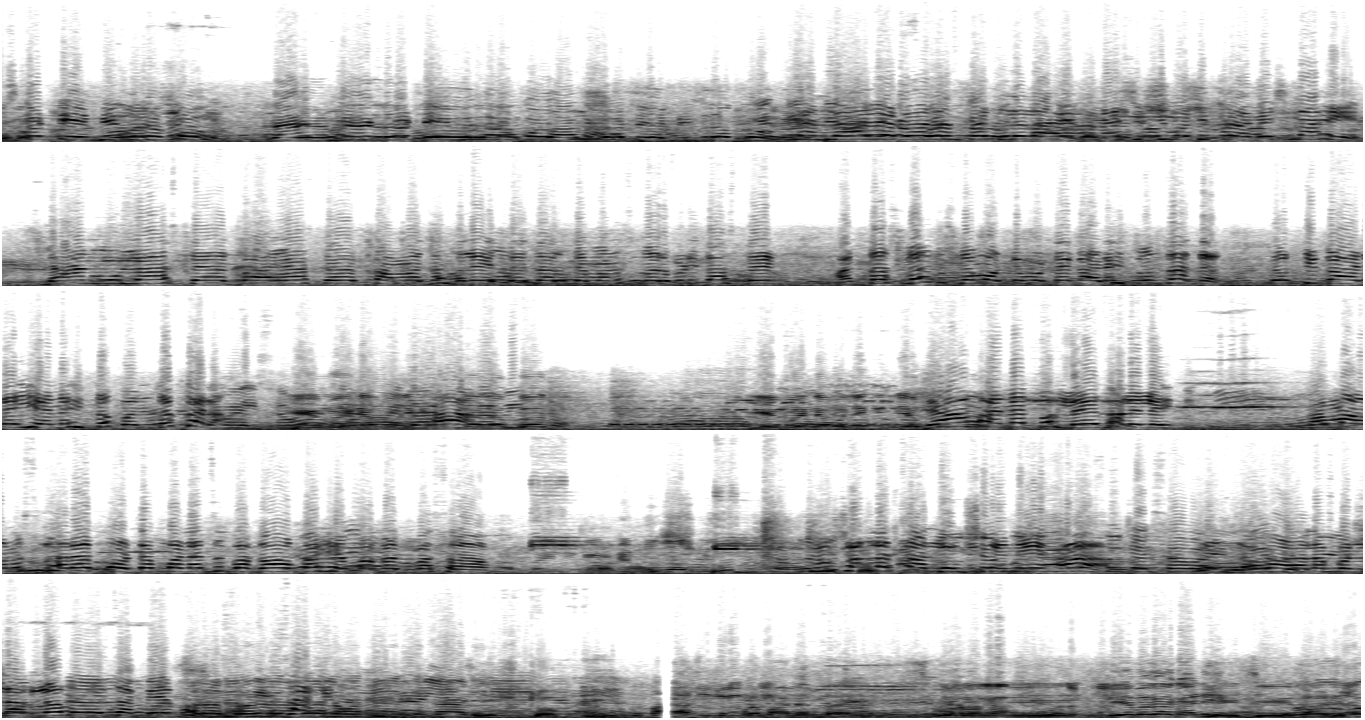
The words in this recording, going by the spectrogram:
उसका टेमिंग रखो. रात में का टेमिंग रखो आपका टेमिंग रखो. इथे लहान लेकरं रस्ता दिलेला आहे. पण सिटीमध्ये प्रवेश नाही. लहान मुलं असतात बाया असतात कामात धंद्याला येतात जातात माणूस गडबडीत असते आणि तसल्या तसल्या मोठ्या मोठ्या गाड्या इथून जातात. तर ती गाड्या येणं इथं बंद करा. या महिन्यात तर लय झालेलं आहे. ती. का माणूस घरात पोटापणाचं बघावं का हे बघत बसा. ट्युशनला चाललो ट्युशन पण लागलं तब्येत जास्त प्रमाणात आहे. हे बघा गाडी. जे गाडी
